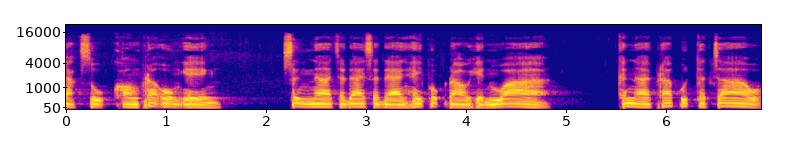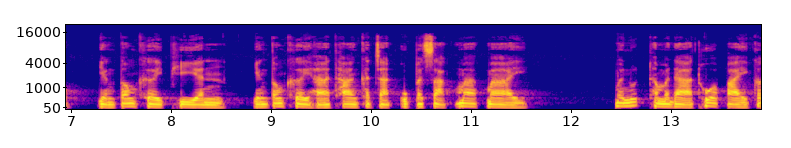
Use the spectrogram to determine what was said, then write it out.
จักสุของพระองค์เอง ซึ่งน่าจะได้แสดงให้พวกเราเห็นว่า ขนาดพระพุทธเจ้ายังต้องเคยเพียรยังต้องเคยหาทางขจัดอุปสรรคมากมาย มนุษย์ธรรมดาทั่วไปก็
